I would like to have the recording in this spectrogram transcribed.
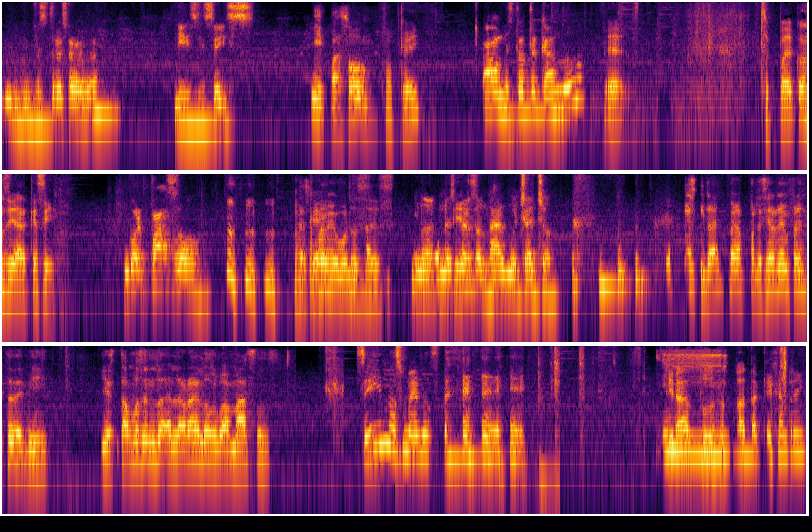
destreza, ¿verdad? 16. y pasó. Ok. Ah, me está atacando. Eh, se puede considerar que sí. Golpazo. Ok, fue mi voluntad. entonces, No, no es Sí. personal, muchacho. Personal, pero aparecieron enfrente de mí. Y estamos en la, en la hora de los guamazos. Sí, más o menos. tira Y- tu, tu ataque, Henry.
